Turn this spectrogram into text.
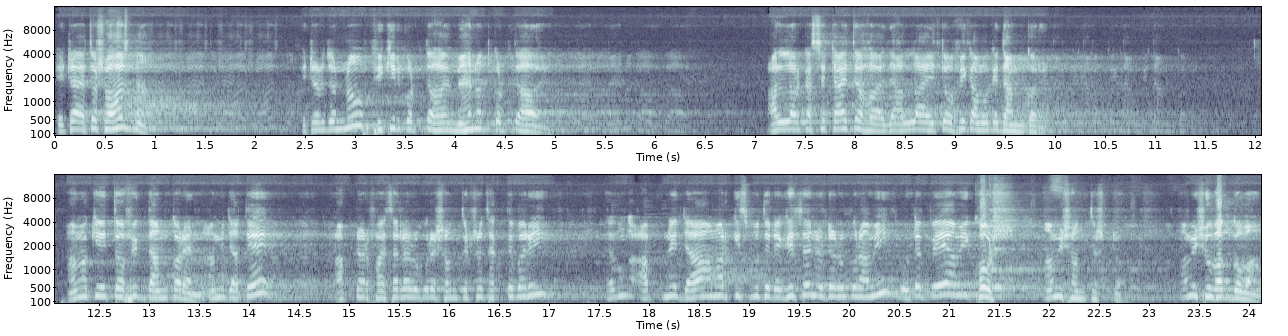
এটা এত সহজ না। এটার জন্য ফিকির করতে হয়, মেহনত করতে হয়। আল্লাহর কাছে চাইতে হয় যে আল্লাহ এই তৌফিক আমাকে দান করেন। আমাকে এই তৌফিক দান করেন। আমি যাতে আপনার ফয়সালার উপরে সন্তুষ্ট থাকতে পারি এবং আপনি যা আমার কিসমতে রেখেছেন, ওটার উপর আমি, ওটা পেয়ে আমি খুশ, আমি সন্তুষ্ট, আমি সৌভাগ্যবান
